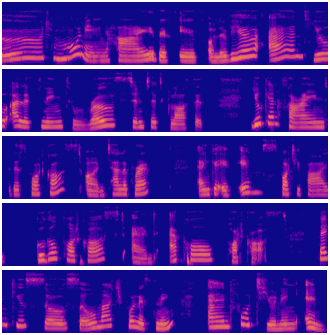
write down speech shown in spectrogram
Good morning. Hi, this is Olivia, and you are listening to Rose Tinted Glasses. You can find this podcast on Telegram, Anchor FM, Spotify, Google Podcast, and Apple Podcast. Thank you so, so much for listening and for tuning in.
